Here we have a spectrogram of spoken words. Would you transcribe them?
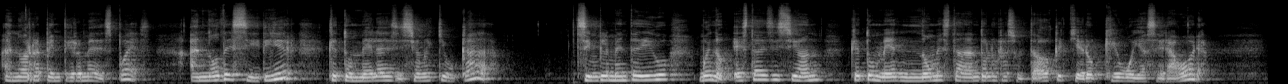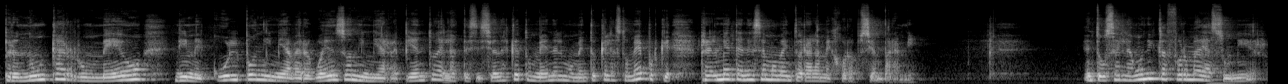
a no arrepentirme después, a no decidir que tomé la decisión equivocada. Simplemente digo, bueno, esta decisión que tomé no me está dando los resultados que quiero, ¿qué voy a hacer ahora? Pero nunca rumeo, ni me culpo, ni me avergüenzo, ni me arrepiento de las decisiones que tomé en el momento que las tomé, porque realmente en ese momento era la mejor opción para mí. Entonces la única forma de asumir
